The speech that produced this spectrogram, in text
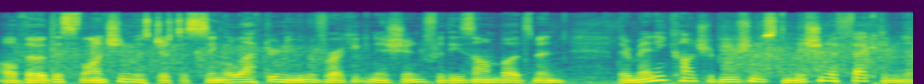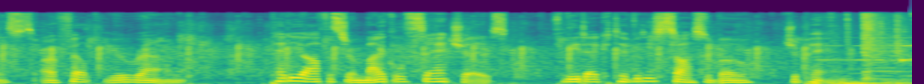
Although this luncheon was just a single afternoon of recognition for these ombudsmen, their many contributions to mission effectiveness are felt year round. Petty Officer Michael Sanchez, Fleet Activities Sasebo, Japan.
